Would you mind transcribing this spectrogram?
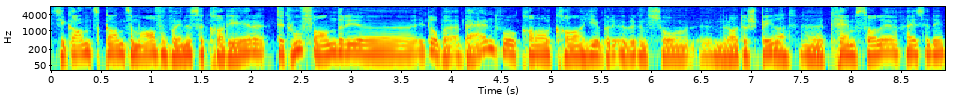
Die sind ganz, ganz am Anfang von ihrer Karriere. Es hat Haufen andere, äh, ich glaube, eine Band, die Kanal K hier übrigens schon im Radio spielt. Äh, Crème Solaire heissen die.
